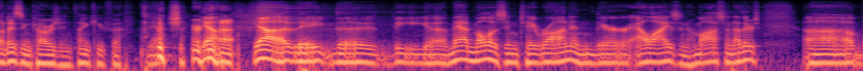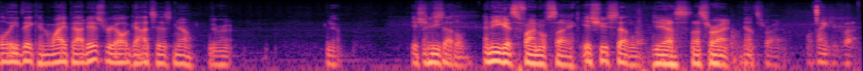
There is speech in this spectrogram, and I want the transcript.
That is encouraging. Thank you for Yeah, sharing yeah, that. yeah. The the the uh, mad mullahs in Tehran and their allies and Hamas and others uh, believe they can wipe out Israel. God says no. You're right. Yeah. Issue And he, settled. and he gets final say. Issue settled. Yes, that's right. That's right. Well, thank you for that.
